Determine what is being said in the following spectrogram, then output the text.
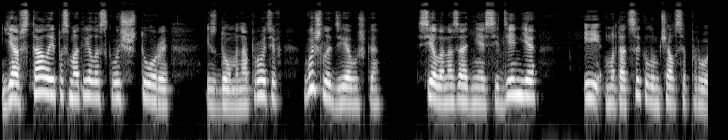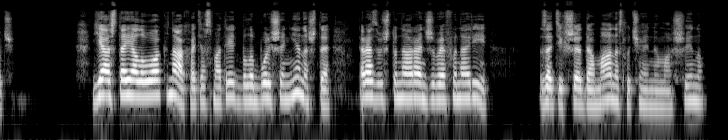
Я встала и посмотрела сквозь шторы — из дома напротив вышла девушка, села на заднее сиденье, и мотоцикл умчался прочь. Я стояла у окна, хотя смотреть было больше не на что, разве что на оранжевые фонари, затихшие дома, на случайную машину.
